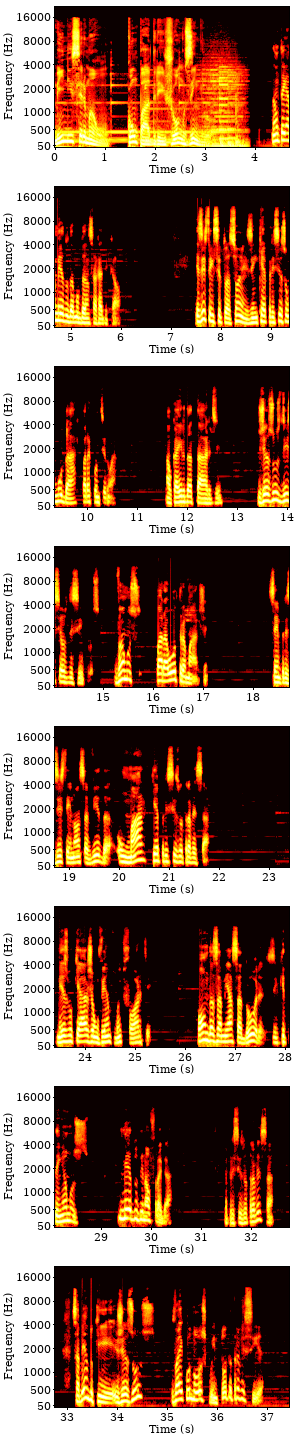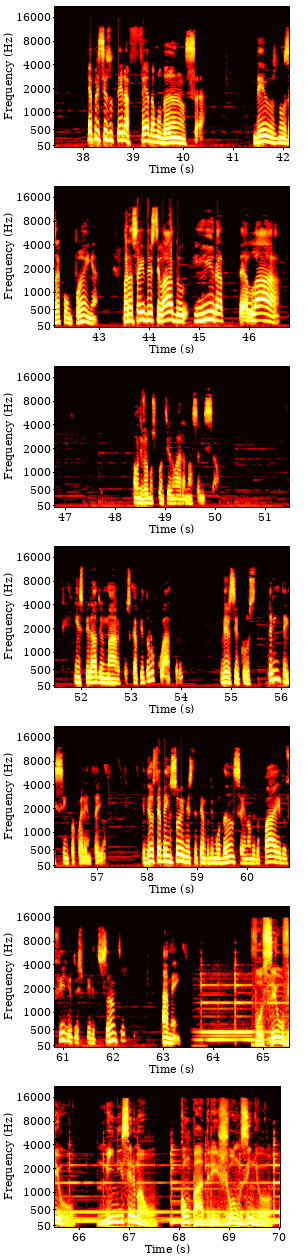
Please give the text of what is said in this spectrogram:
Mini Sermão, Compadre Joãozinho. Não tenha medo da mudança radical. Existem situações em que é preciso mudar para continuar. Ao cair da tarde, Jesus disse aos discípulos: Vamos para outra margem. Sempre existe em nossa vida um mar que é preciso atravessar. Mesmo que haja um vento muito forte, ondas ameaçadoras e que tenhamos medo de naufragar, é preciso atravessar. Sabendo que Jesus vai conosco em toda a travessia. É preciso ter a fé da mudança. Deus nos acompanha para sair deste lado e ir até lá, onde vamos continuar a nossa missão. Inspirado em Marcos, capítulo 4, versículos 35 a 41. Que Deus te abençoe neste tempo de mudança, em nome do Pai, do Filho e do Espírito Santo. Amém. Você ouviu Mini Sermão, Compadre Joãozinho.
